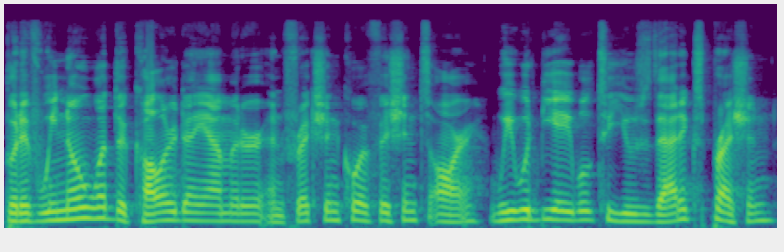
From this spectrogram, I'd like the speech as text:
But if we know what the collar diameter and friction coefficients are, we would be able to use that expression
